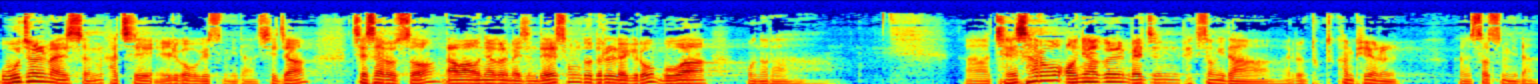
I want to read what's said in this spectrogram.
5절 말씀 같이 읽어보겠습니다. 시작. 제사로서 나와 언약을 맺은 데 성도들을 내기로 모아 오너라. 아, 제사로 언약을 맺은 백성이다. 이런 독특한 표현을 어, 썼습니다.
